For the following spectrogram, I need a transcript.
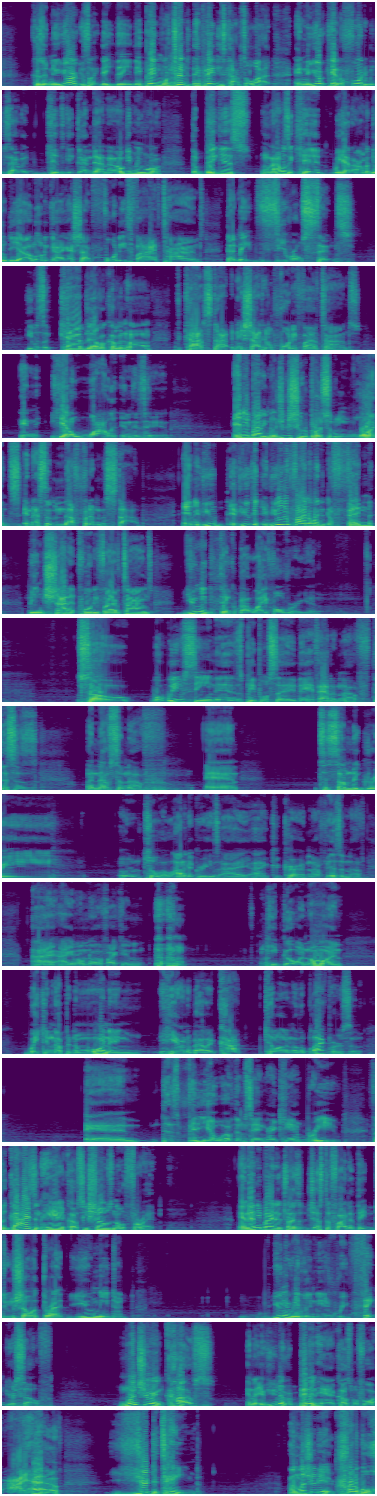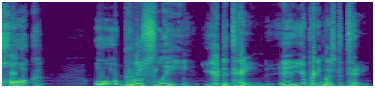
Because in New York, it's like they, they, they pay more attention. They pay these cops a lot. And New York can't afford to be just having kids get gunned down. Now, don't get me wrong. The biggest, when I was a kid, we had Amadou Diallo, the guy got shot 45 times. That made zero sense. He was a cab driver coming home. The cops stopped and they shot him 45 times and he had a wallet in his hand. Anybody knows you can shoot a person once, and that's enough for them to stop. And if you if you could if you could find a way to defend being shot at forty five times, you need to think about life over again. So what we've seen is people say they have had enough. This is enough's enough. And to some degree, to a lot of degrees, I, I concur. Enough is enough. I, I don't know if I can keep going on, waking up in the morning, hearing about a cop killing another black person. And this video of them saying, I can't breathe. If a guy's in handcuffs, he shows no threat. And anybody that tries to justify that they do show a threat, you need to you really need to rethink yourself. Once you're in cuffs, and if you've never been in handcuffs before, I have, you're detained. Unless you're the Incredible Hulk or Bruce Lee, you're detained. Eh, You're pretty much detained.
